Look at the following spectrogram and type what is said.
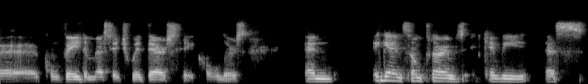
uh, convey the message with their stakeholders. And again, sometimes it can be as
